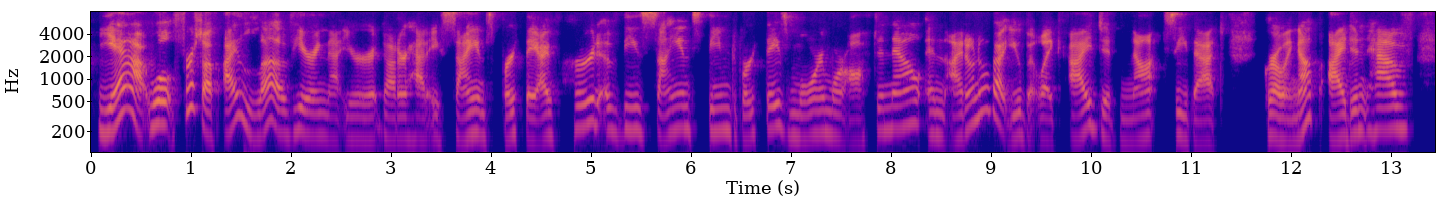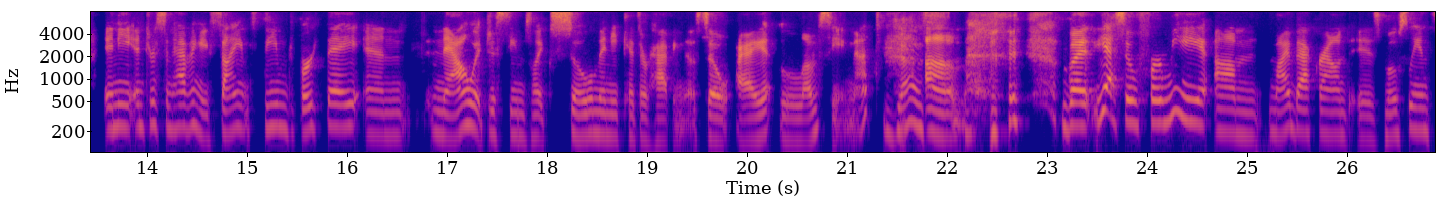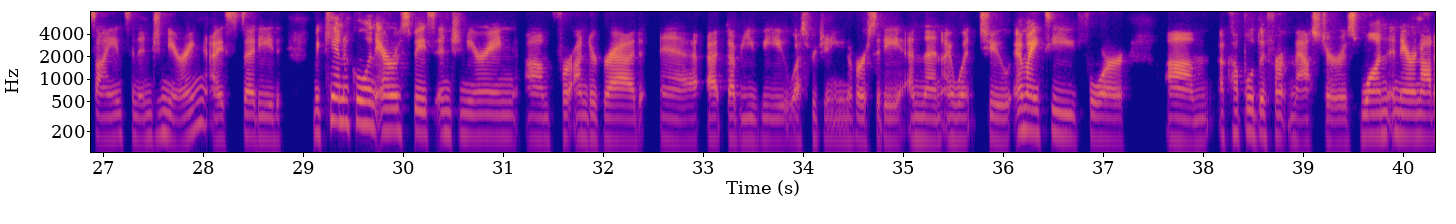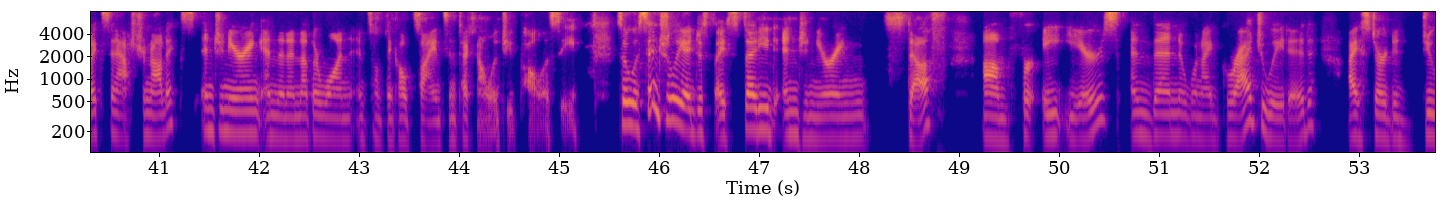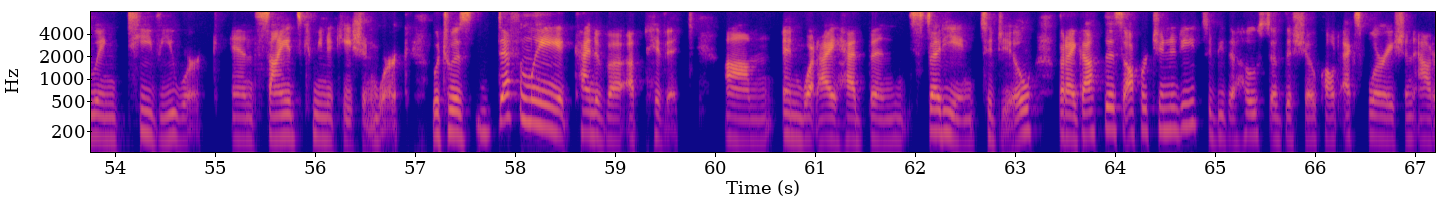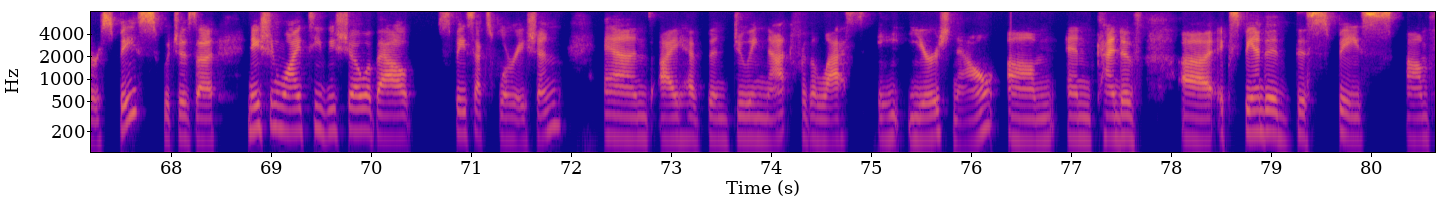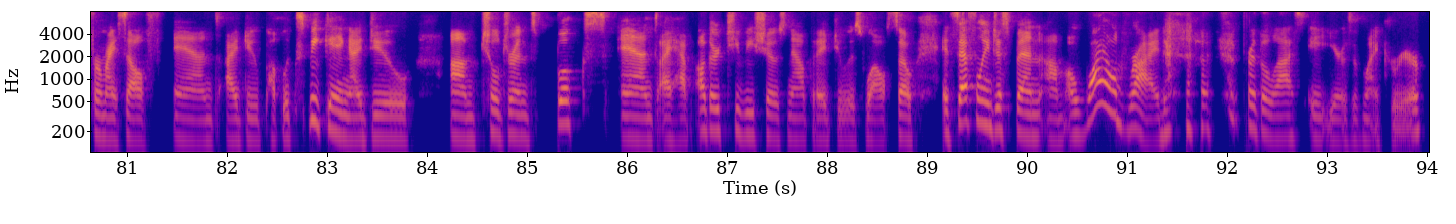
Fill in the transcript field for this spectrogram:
Yeah. Well, first off, I love hearing that your daughter had a science birthday. I've heard of these science themed birthdays more and more often now. And I don't know about you, but like I did not see that growing up. I didn't have any interest in having a science themed birthday. And now it just seems like so many kids are having those. So I love seeing that. Yes. Um, but yeah, so for me, um, my background is mostly in science and engineering. I studied mechanical and aerospace engineering um, for undergrad at, at WVU, West Virginia University. And then I went to MIT for um, a couple different masters one in aeronautics and astronautics engineering and then another one in something called science and technology policy. So essentially i just i studied engineering stuff um, for eight years. And then when i graduated i started doing tv work and science communication work which was definitely kind of a, a pivot um, and what I had been studying to do. But I got this opportunity to be the host of the show called Xploration Outer Space, which is a nationwide TV show about space exploration. And I have been doing that for the last eight years now um, and kind of uh, expanded this space um, for myself. And I do public speaking, I do um, children's books, and I have other TV shows now that I do as well. So it's definitely just been um, a wild ride for the last eight years of my career.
